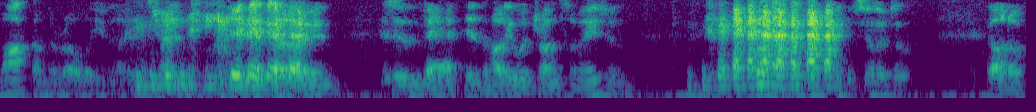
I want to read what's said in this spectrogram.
mark on the role. You know, he was trying to make his own. His Fair. his Hollywood transformation. he should have just gone off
